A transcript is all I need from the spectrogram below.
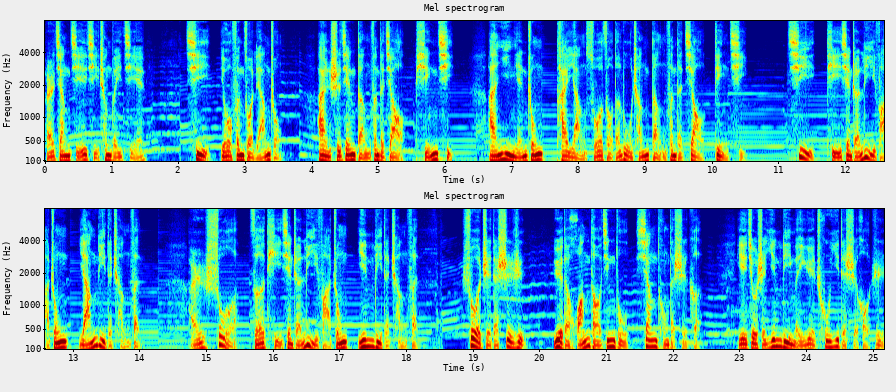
而将节气称为节。气又分作两种，按时间等分的叫平气，按一年中太阳所走的路程等分的叫定气。气体现着历法中阳历的成分。而朔则体现着历法中阴历的成分，朔指的是日月的黄道经度相同的时刻，也就是阴历每月初一的时候，日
